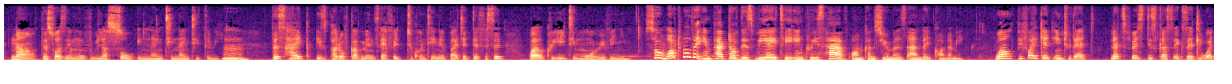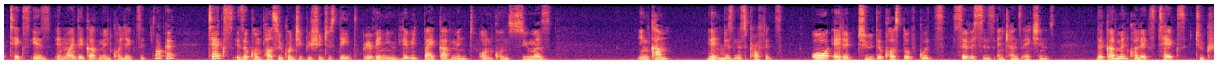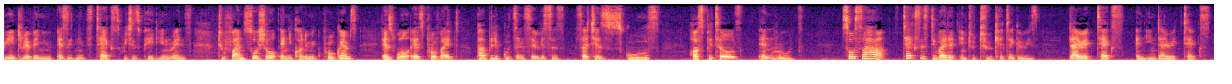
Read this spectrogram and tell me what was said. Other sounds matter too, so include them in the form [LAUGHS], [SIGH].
Now, this was a move we last saw in 1993. Mm. This hike is part of government's effort to contain a budget deficit while creating more revenue. So, what will the impact of this VAT increase have on consumers and the economy? Well, before I get into that, let's first discuss exactly what tax is and why the government collects it. Okay. Tax is a compulsory contribution to state revenue levied by government on consumers' income and Mhm. business profits, or added to the cost of goods, services, and transactions. The government collects tax to create revenue as it needs tax which is paid in rents to fund social and economic programs as well as provide public goods and services such as schools, hospitals, and roads. So, Saha, tax is divided into two categories direct tax and indirect tax.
